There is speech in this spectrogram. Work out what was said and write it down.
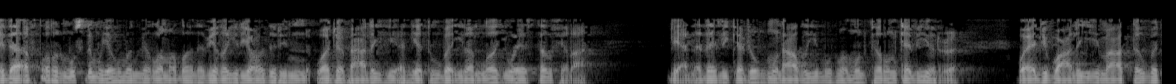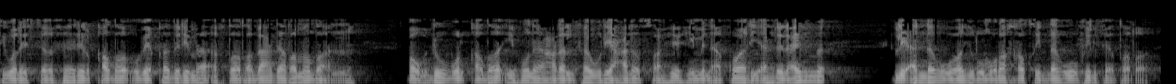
إذا أفطر المسلم يوما من رمضان بغير عذر وجب عليه أن يتوب إلى الله ويستغفره لأن ذلك جرم عظيم ومنكر كبير ويجب عليه مع التوبة والاستغفار القضاء بقدر ما أفطر بعد رمضان. ووجوب القضاء هنا على الفور على الصحيح من أقوال أهل العلم لأنه غير مرخص له في الفطر.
